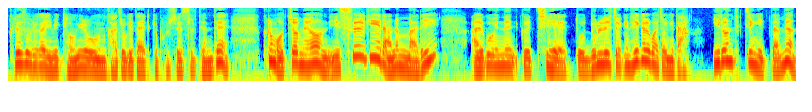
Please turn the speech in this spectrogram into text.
그래서 우리가 이미 경이로운 가족이다 이렇게 볼 수 있을 텐데 그럼 어쩌면 이 슬기라는 말이 알고 있는 그 지혜 또 논리적인 해결 과정이다. 이런 특징이 있다면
